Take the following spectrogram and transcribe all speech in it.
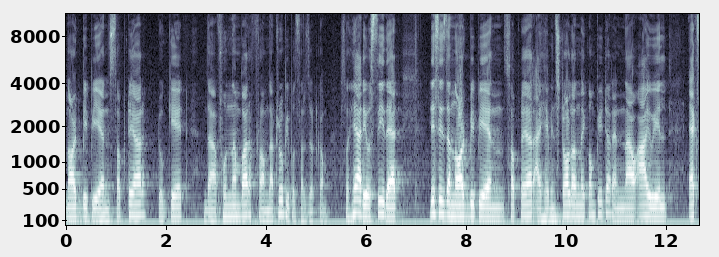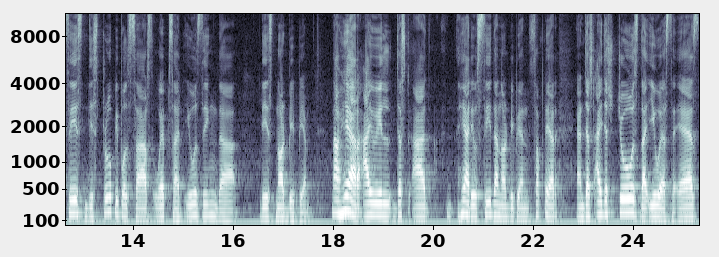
NordVPN software to get the phone number from the truepeoplesearch.com so here you see that this is the NordVPN software I have installed on my computer and now I will access this true people search website using the this NordVPN now here I will just add here you see the NordVPN software and just I just choose the US as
